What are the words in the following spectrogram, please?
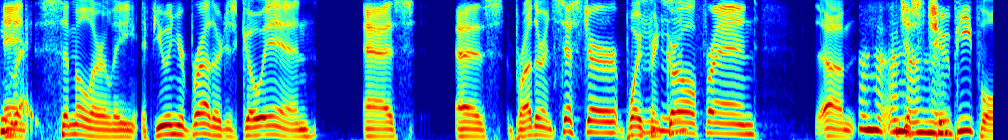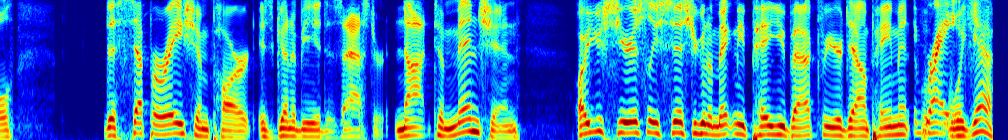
And Right. similarly, if you and your brother just go in as as brother and sister, boyfriend Mhm. girlfriend, um, Mhm, just mhm, two people, the separation part is going to be a disaster. Not to mention, are you seriously, sis? You're going to make me pay you back for your down payment? Right. Well, yeah.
